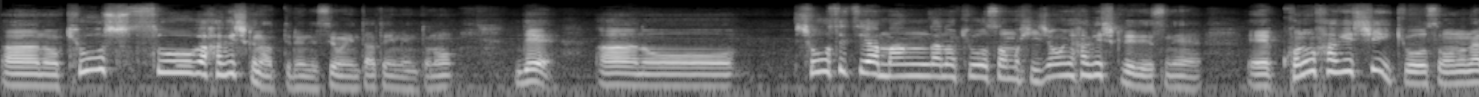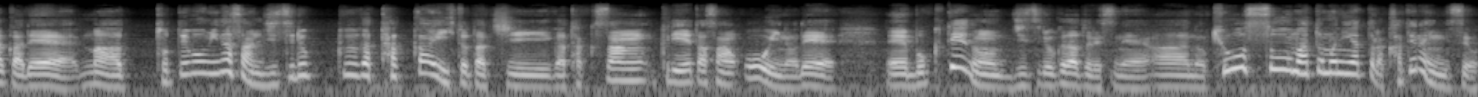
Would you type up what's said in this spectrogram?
あの、競争が激しくなってるんですよ、エンターテインメントの。で、あの小説や漫画の競争も非常に激しくてですね、えーこの激しい競争の中で、まあ、とても皆さん実力が高い人たちがたくさんクリエイターさん多いので、えー僕程度の実力だとですね、あの競争をまともにやったら勝てないんですよ。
